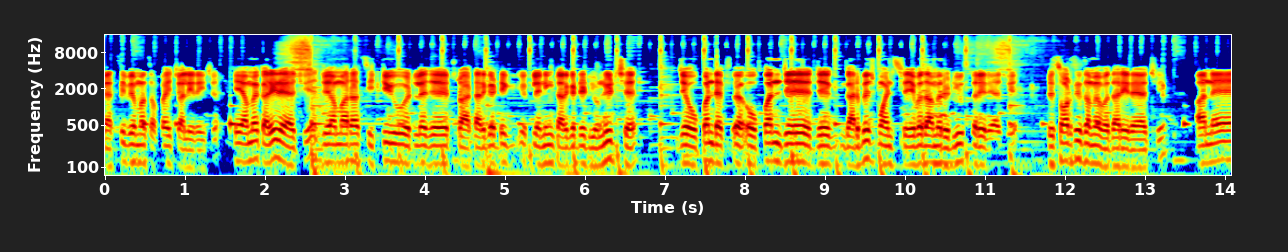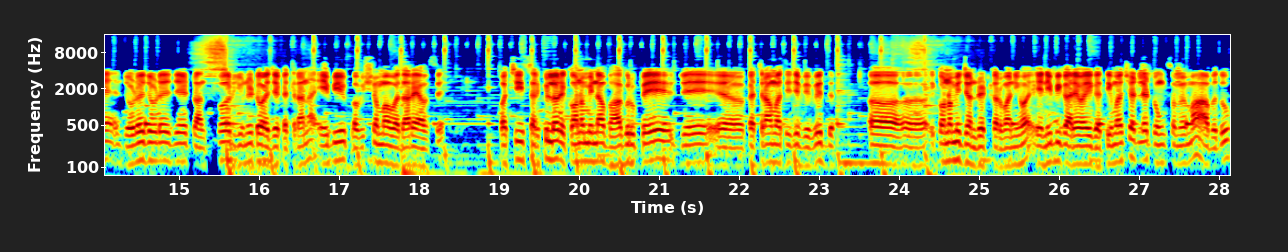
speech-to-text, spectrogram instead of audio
મેસિવ વેમાં સફાઈ ચાલી રહી છે. એ અમે કરી રહ્યા છીએ. જે અમારા સીટીયુ એટલે જે ટાર્ગેટિંગ ક્લિનિંગ ટાર્ગેટેડ યુનિટ છે, જે ઓપન ઓપન જે જે ગાર્બેજ પોઈન્ટ્સ છે, એ બધા અમે રિડ્યુસ કરી રહ્યા છીએ. રિસોર્સિસ અમે વધારી રહ્યા છીએ. અને જોડે જોડે જે ટ્રાન્સફર યુનિટ હોય છે કચરાના, એ બી ભવિષ્યમાં વધારે આવશે. પછી સર્ક્યુલર ઇકોનોમીના ભાગરૂપે જે કચરામાંથી જે વિવિધ ઇકોનોમી જનરેટ કરવાની હોય, એની બી કાર્યવાહી ગતિમાં છે એટલે ટૂંક સમયમાં આ બધું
